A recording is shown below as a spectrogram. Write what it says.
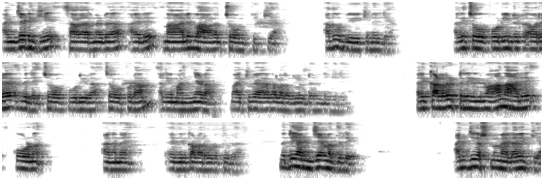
അഞ്ചടിക്ക് സാധാരണ ഇടുക. അതിൽ നാല് ഭാഗം ചോപ്പിക്കുക അത് ഉപയോഗിക്കണില്ല അല്ലെങ്കിൽ ചുവപ്പ് പൊടി ഇട്ടിട്ട് ഒരേ ഇതില്ലേ? ചുവപ്പ് പൊടി ഇടാം ചുവപ്പിടാം അല്ലെങ്കിൽ മഞ്ഞ ഇടാം. ബാക്കി വേറെ കളറുകൾ ഇടുന്നുണ്ടെങ്കിൽ അല്ലെങ്കിൽ കളർ ഇട്ടില്ലെങ്കിലും ആ നാല് കോണ് അങ്ങനെ ഏതെങ്കിലും കളർ കൊടുത്തിടുക എന്നിട്ട് ഈ അഞ്ചെണ്ണത്തിൽ അഞ്ച് കഷ്ണം ഇല വയ്ക്കുക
